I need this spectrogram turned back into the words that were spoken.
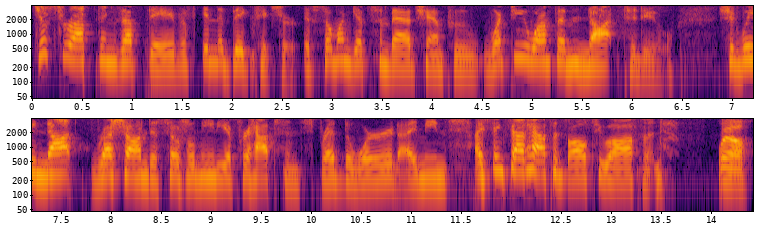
Just to wrap things up, Dave, if, in the big picture, if someone gets some bad shampoo, what do you want them not to do? Should we not rush on to social media perhaps and spread the word? I mean, I think that happens all too often. Well,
